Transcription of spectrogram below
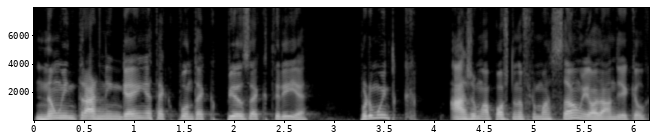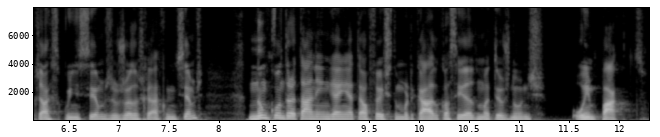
não entrar ninguém, até que ponto é que peso é que teria? Por muito que haja uma aposta na formação e olhando aquilo que já conhecemos, os jogadores que já conhecemos, não contratar ninguém até ao fecho do mercado com a saída de Mateus Nunes, o impacto.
